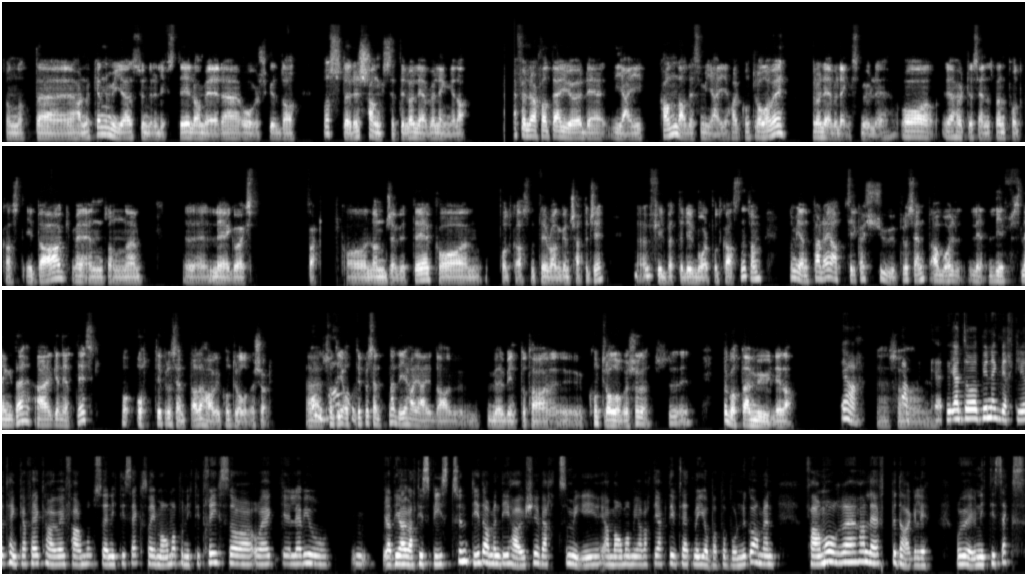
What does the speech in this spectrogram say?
Sånn at jeg har nok en mye sunnere livsstil og mer overskudd og og større sjanse til å leve lenge, da. Jeg føler i hvert fall at jeg gjør det jeg kan, da, det som jeg har kontroll over, for å leve lengst mulig. Og jeg hørte senest på en podkast i dag med en sånn uh, lege og ekspert på longevity på um, podkasten til Rangan Chatterjee, uh, Feel Better Live More-podkasten, som, som, gjentar det at ca. 20% av vår livslengde er genetisk. Og 80% av det har vi kontroll over sjøl. Oh, wow. Så de 80% de har jeg da begynt å ta eh, kontroll over så, så, så godt det er mulig, da. Ja. Eh, så... ja, da begynner jeg virkelig å tenke, for jeg har jo ei farmor som er 96 og ei mormor på 93, så, og jeg lever jo mm, ja, De har jo alltid spist sunt, de da, men de har jo ikke vært så mye ja, Mormor mi har vært i aktivitet med å jobbe på bondegård, men farmor eh, har levd bedagelig, og hun er jo 96.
